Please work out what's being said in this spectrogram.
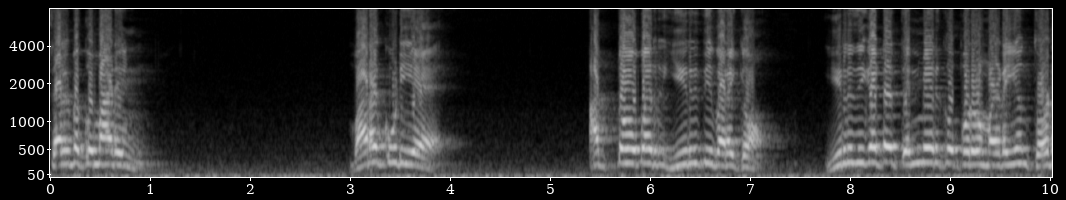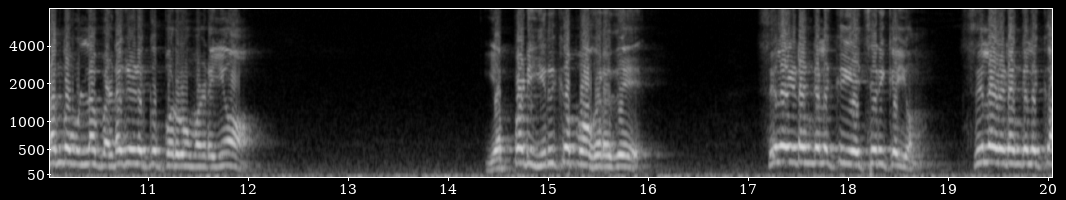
செல்வகுமாரின் வரக்கூடிய அக்டோபர் இறுதி வரைக்கும் இறுதிகட்ட தென்மேற்கு பருவமழையும் தொடங்க உள்ள வடகிழக்கு பருவமழையும் எப்படி இருக்க போகிறது? சில இடங்களுக்கு எச்சரிக்கையும் சில இடங்களுக்கு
